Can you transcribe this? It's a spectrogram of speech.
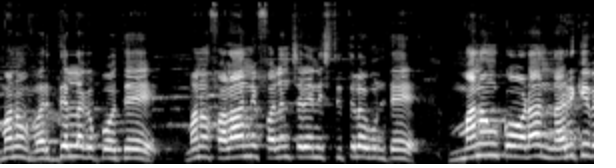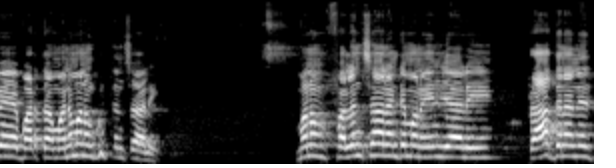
మనం వర్ధిల్లకపోతే మనం ఫలాన్ని ఫలించలేని స్థితిలో ఉంటే మనం కూడా నరికి వేయబడతామని మనం గుర్తించాలి. మనం ఫలించాలంటే మనం ఏం చేయాలి? ప్రార్థన అనేది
